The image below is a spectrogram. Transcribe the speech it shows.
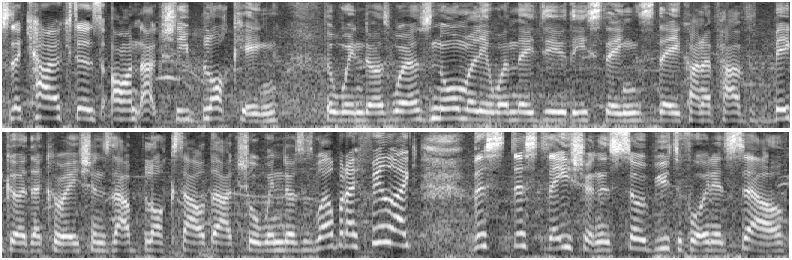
So the characters aren't actually blocking the windows, whereas normally when they do these things, they kind of have bigger decorations that blocks out the actual windows as well. But I feel like this, this station is so beautiful in itself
